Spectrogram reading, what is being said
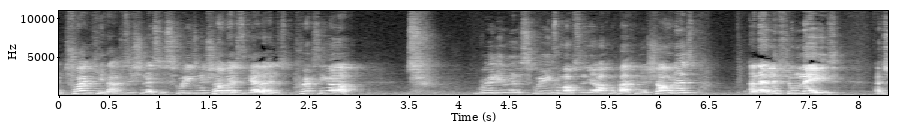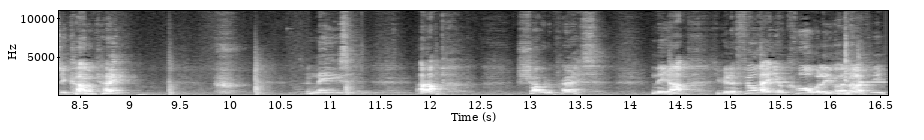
and try and keep that position there. So squeezing your shoulders together and just pressing up. Really, really squeeze the muscles in your upper back and your shoulders. And then lift your knees as you come, okay? So knees up, shoulder press, knee up. You're gonna feel that in your core, believe it or not. If you,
